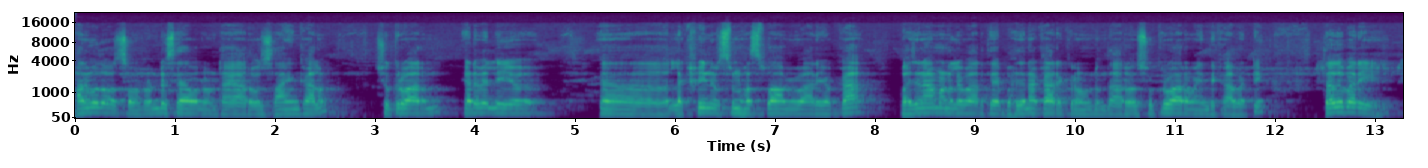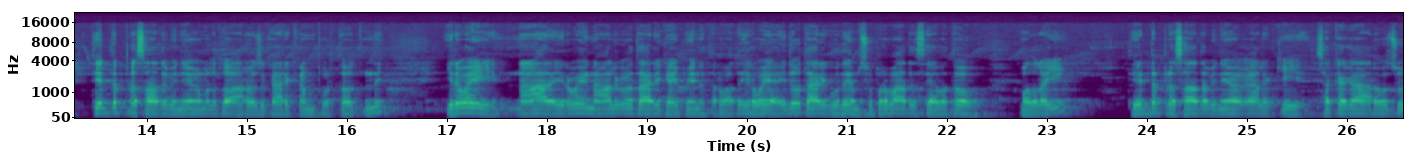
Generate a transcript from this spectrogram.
హనుమదోత్సవం రెండు సేవలు ఉంటాయి ఆ రోజు సాయంకాలం. శుక్రవారం ఎడవెల్లి లక్ష్మీ నరసింహస్వామి వారి యొక్క భజనా మండలి వారితే భజన కార్యక్రమం ఉంటుంది. ఆ రోజు శుక్రవారం అయింది కాబట్టి తదుపరి తీర్థప్రసాద వినియోగములతో ఆ రోజు కార్యక్రమం పూర్తవుతుంది. ఇరవై నా ఇరవై నాలుగో తారీఖు అయిపోయిన తర్వాత ఇరవై ఐదో తారీఖు ఉదయం సుప్రభాత సేవతో మొదలయ్యి తీర్థప్రసాద వినియోగాలకి చక్కగా ఆ రోజు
